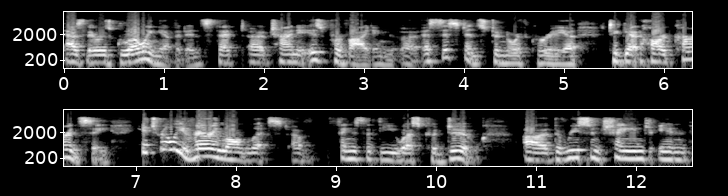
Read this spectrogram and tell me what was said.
as there is growing evidence that uh, China is providing uh, assistance to North Korea to get hard currency. It's really a very long list of things that the U.S. could do. The recent change in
